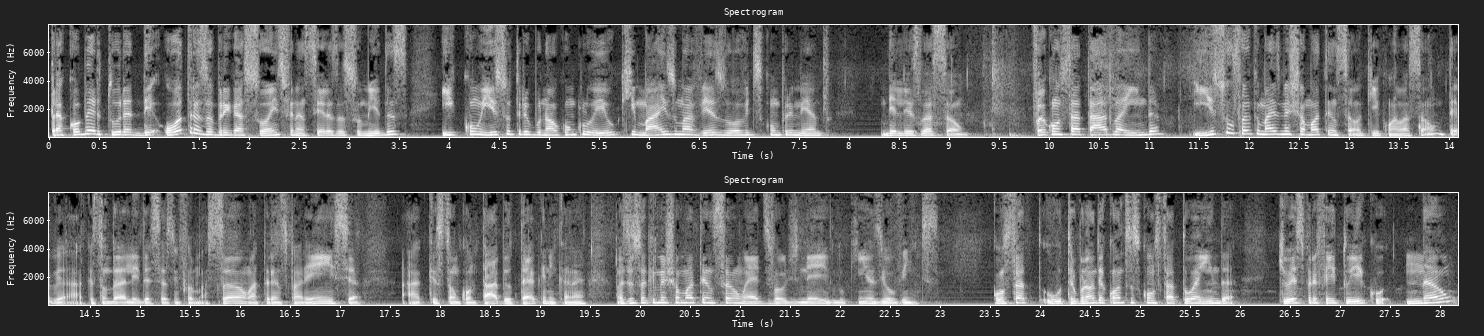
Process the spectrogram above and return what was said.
para cobertura de outras obrigações financeiras assumidas e com isso o tribunal concluiu que mais uma vez houve descumprimento de legislação. Foi constatado ainda e isso foi o que mais me chamou a atenção aqui com relação teve a questão da lei de acesso à informação, a transparência, a questão contábil, técnica, né? Mas isso aqui me chamou a atenção, Eds, Valdinei, Luquinhas e ouvintes. O Tribunal de Contas constatou ainda que o ex-prefeito Ico não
